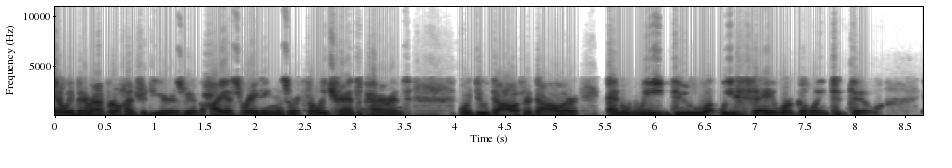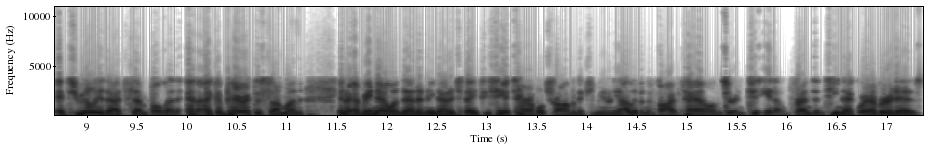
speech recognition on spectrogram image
you know, we've been around for 100 years. We have the highest ratings. We're fully transparent. We do dollar for dollar, and we do what we say we're going to do. It's really that simple. And, and I compare it to someone, you know, every now and then in the United States, you see a terrible trauma in the community. I live in the five towns or in, you know, friends in Teaneck, wherever it is.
